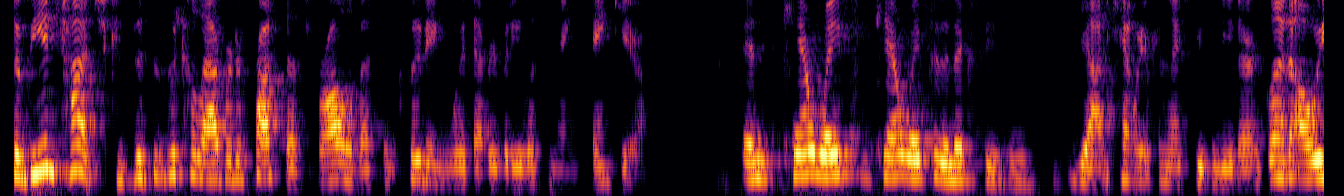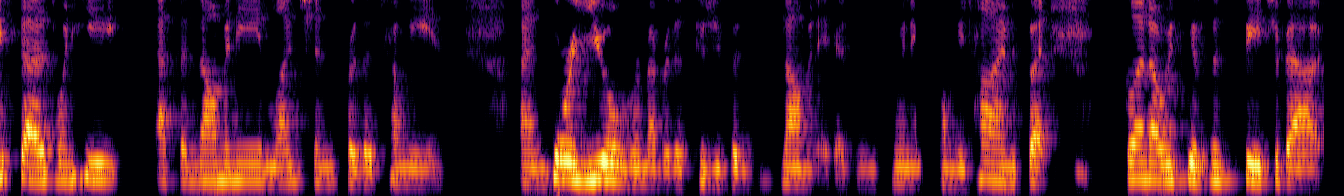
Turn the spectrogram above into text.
so be in touch because this is a collaborative process for all of us, including with everybody listening. Thank you. And can't wait, can't wait for the next season. Yeah, I can't wait for the next season either. Glenn always says when he at the nominee luncheon for the Tonys, and Dora, you'll remember this because you've been nominated and winning so many times. But Glenn always gives this speech about,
